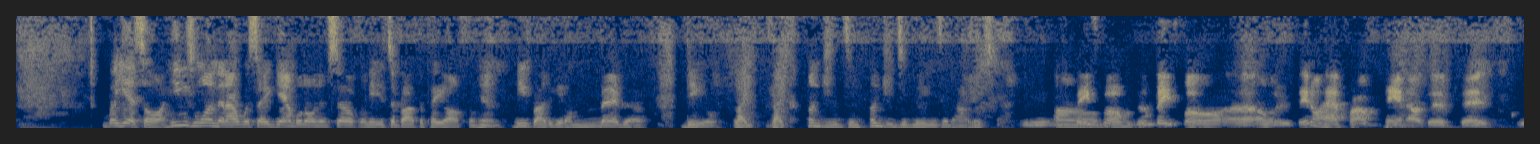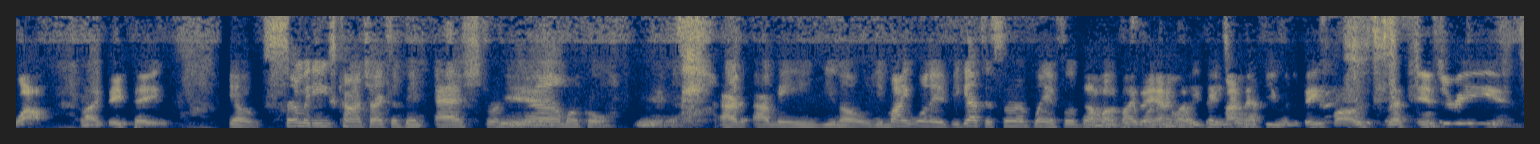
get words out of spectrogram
but yeah, so he's one that I would say gambled on himself, and it's about to pay off for him. He's about to get a mega deal, like like hundreds and hundreds of millions of dollars. Yeah. Um, baseball, them baseball uh, owners, they don't have problem paying out that that wow, like they pay. Yo, some of these contracts have been astronomical. Yeah. yeah. I, I mean, you know, you might want to, if you got your son playing football, you might want to play baseball. My nephew in the baseball, it's less injury and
